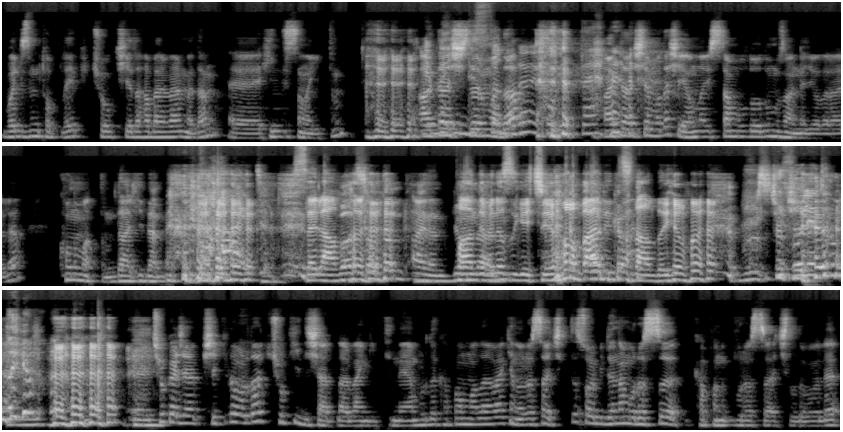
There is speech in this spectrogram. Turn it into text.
valizimi toplayıp çoğu kişiye de haber vermeden e, Hindistan'a gittim. Arkadaşlarıma da arkadaşlarıma da şey onlar İstanbul'da olduğumu zannediyorlar hala. Konum attım Delhi'den. Selam. WhatsApp'tan aynen Pandemi gönderdim. nasıl geçiyor? ben. Hindistan'dayım. Burası çok iyi. İzole durumdayım. Ee, çok acayip bir şekilde orada çok iyiydi şartlar ben gittiğimde. Yani burada kapanmalar varken orası açıktı. Sonra bir dönem orası kapanıp burası açıldı. Böyle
